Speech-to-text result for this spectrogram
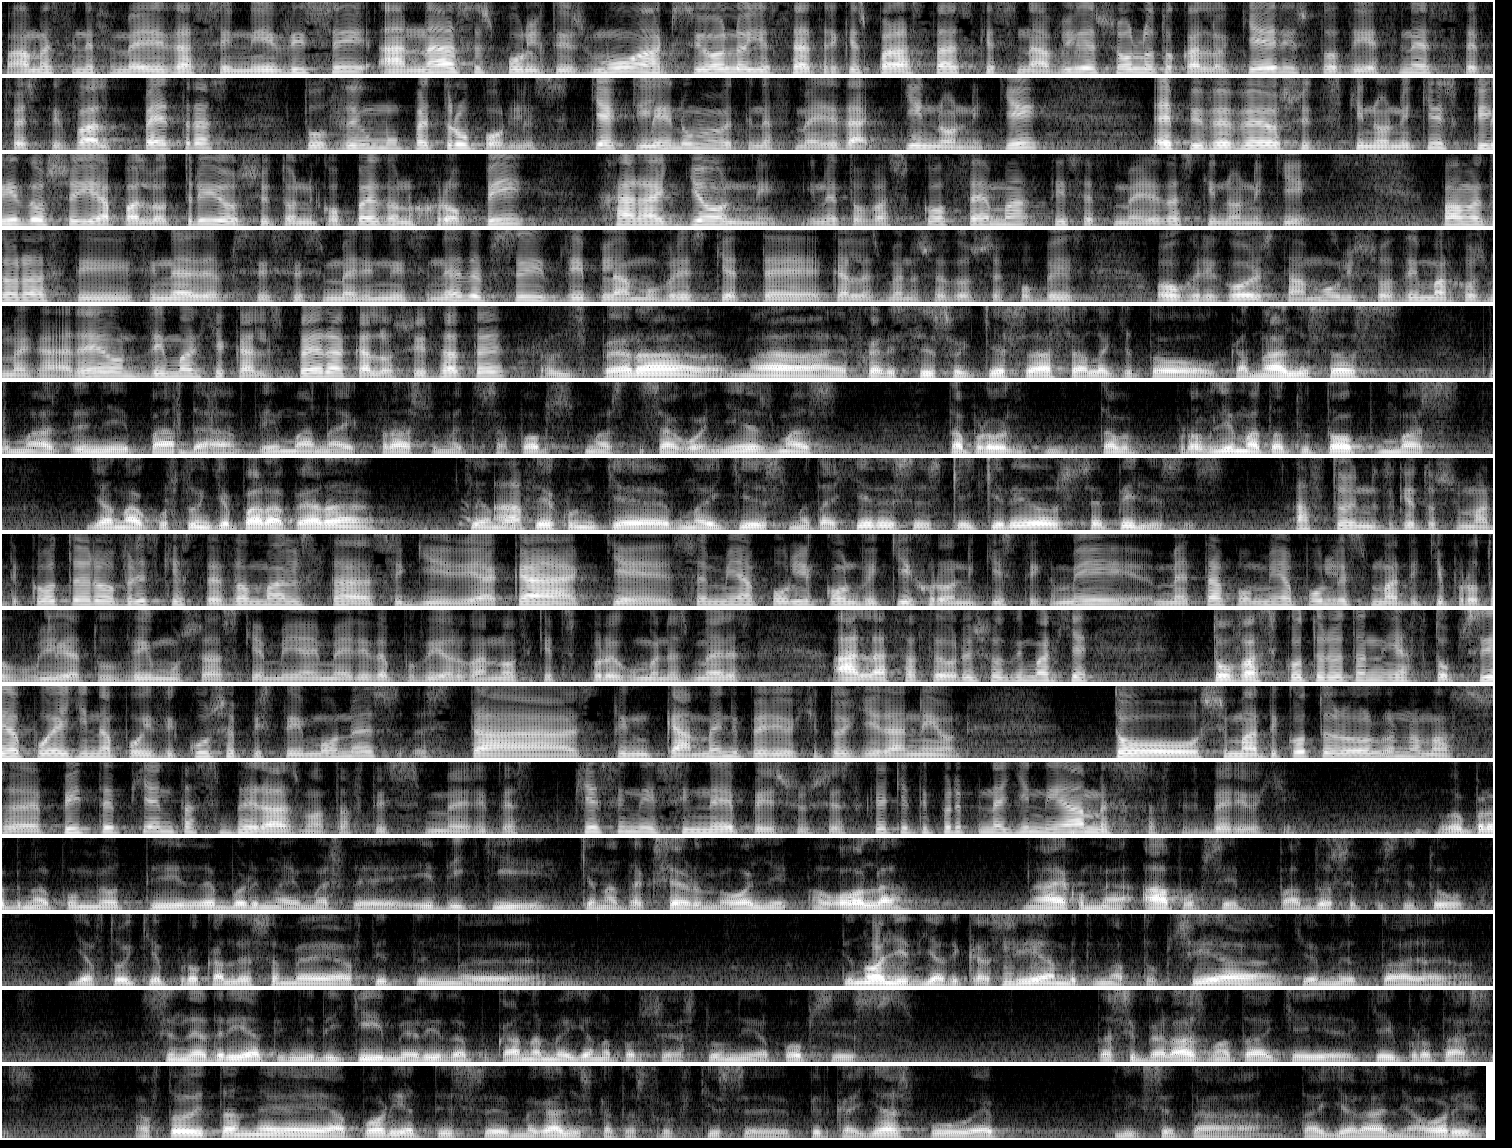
Πάμε στην εφημερίδα Συνείδηση. Ανάσες πολιτισμού, αξιόλογες θεατρικές παραστάσεις και συναυλίες όλο το καλοκαίρι στο Διεθνές Φεστιβάλ Πέτρας του Δήμου Πετρούπολης. Και κλείνουμε με την εφημερίδα Κοινωνική. Επιβεβαίωση της κοινωνικής κλείδωσε η απαλωτρίωση των οικοπαίδων Χροπή Χαραγκιόνι. Είναι το βασικό θέμα της εφημερίδας Κοινωνική. Πάμε τώρα στη συνέδεψη, στη σημερινή συνέδεψη. Δίπλα μου βρίσκεται καλεσμένος εδώ στις εκπομπή ο Γρηγόρης Ταμούλης, ο Δήμαρχος Μεγαρέων. Δήμαρχε, καλησπέρα, καλώς ήρθατε. Καλησπέρα. Να ευχαριστήσω και εσά αλλά και το κανάλι σας που μας δίνει πάντα βήμα να εκφράσουμε τις απόψεις μας, τις αγωνίες μας, τα, προ- τα προβλήματα του τόπου μας για να ακουστούν και παραπέρα και να Αυτό. τύχουν και ευνοϊκής μεταχείρισης και κυρίως επίλυσης. Αυτό είναι το και το σημαντικότερο. Βρίσκεστε εδώ μάλιστα συγκυριακά και σε μια πολύ κομβική χρονική στιγμή μετά από μια πολύ σημαντική πρωτοβουλία του Δήμου σας και μια ημερίδα που διοργανώθηκε τις προηγούμενες μέρες. Αλλά θα θεωρήσω, Δήμαρχε, το βασικότερο ήταν η αυτοψία που έγινε από ειδικούς επιστήμονες στα, στην καμένη περιοχή των Γυρανίων. Το σημαντικότερο όλο να μας ε, πείτε ποια είναι τα συμπεράσματα αυτής της ημερίδας, ποιες είναι οι συνέπειες ουσιαστικά και τι πρέπει να γίνει άμεσα σε αυτή την περιοχή. Εδώ πρέπει να πούμε ότι δεν μπορεί να είμαστε ειδικοί και να τα ξέρουμε όλοι, όλα, να έχουμε άποψη παντός επιστητού. Γι' αυτό και προκαλέσαμε αυτή την, ε, την όλη διαδικασία με την αυτοψία και με τα συνεδρία, την ειδική ημερίδα που κάναμε για να παρουσιαστούν οι απόψεις, τα συμπεράσματα και, και οι προτάσεις. Αυτό ήταν ε, απόρρια της ε, μεγάλης καταστροφικής ε, πυρκαγιάς που έπληξε τα, τα γεράνια όρη.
